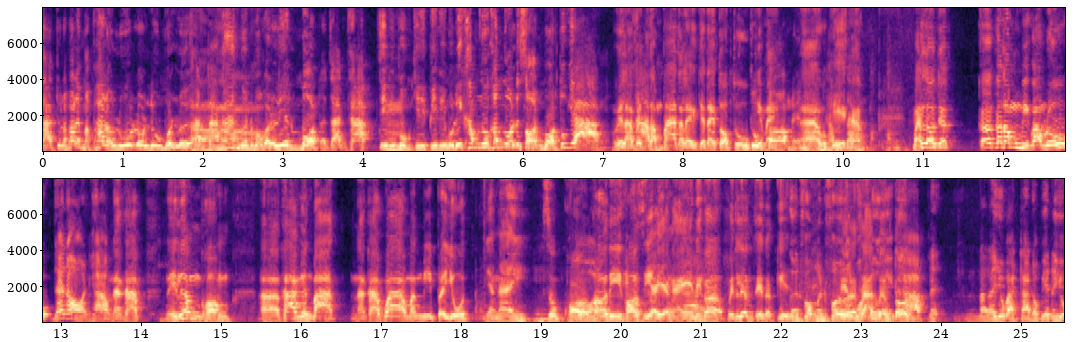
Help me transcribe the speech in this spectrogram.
ศาสตร์จุลภาคและมหาภาคเรารู้เรารู้หมดเลยอ่าอัตราค่าเงินมองว่าเราเรียนหมดอาจารย์ครับ GDP อืม GDP ดีมูลนี้คำนวณคำนวณเลยสอนหมดทุกอย่างเวลาไปครับ สัมภาษณ์อะไรจะได้ตอบถูกถูกใช่ไหมต้องแน่นอนอ่าโอเคคครัรับบมันเราจะก็ก็ต้องมีความรู้แน่นอนครับ นะครับ ในเรื่องของอ่า ค่าเงินบาทนะครับว่ามันมีประโยชน์ยังไงอืมสุขขออ๋อข้อดีข้อเสียยังไงใช่นี่ก็เป็นเรื่องเศรษฐกิจเงินฟงเงินเฟ้อเศรษฐหมดศาสตร์เลเบื้ยองต้นครับและนโยบายอัตราดอกเบี้ยนโย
